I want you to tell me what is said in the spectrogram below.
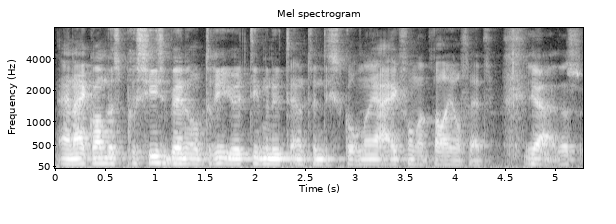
En hij kwam dus precies binnen op 3 uur, 10 minuten en 20 seconden. Ja, ik vond dat wel heel vet. Ja, dat, is,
